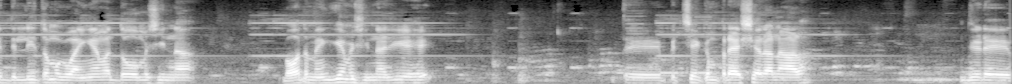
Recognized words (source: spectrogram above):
ਇਹ ਦਿੱਲੀ ਤੋਂ ਮੰਗਵਾਈਆਂ ਵਾ ਦੋ ਮਸ਼ੀਨਾਂ। ਬਹੁਤ ਮਹਿੰਗੀਆਂ ਮਸ਼ੀਨਾਂ ਜੀ ਇਹ। ਤੇ ਪਿੱਛੇ ਕੰਪਰੈਸ਼ਰ ਆ ਨਾਲ ਜਿਹੜੇ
